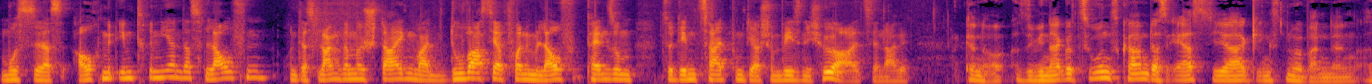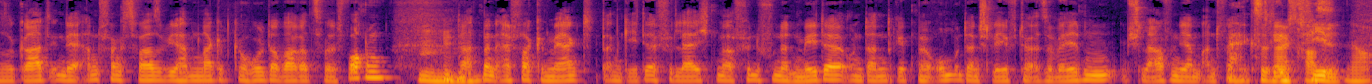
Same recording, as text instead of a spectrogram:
musste das auch mit ihm trainieren, das Laufen und das langsame Steigen? Weil du warst ja von dem Laufpensum zu dem Zeitpunkt ja schon wesentlich höher als der Nugget. Genau, also wie Nugget zu uns kam, das erste Jahr ging es nur wandern. Also gerade in der Anfangsphase, wir haben Nugget geholt, da war er zwölf Wochen. Mhm. Da hat man einfach gemerkt, dann geht er vielleicht mal 500 Meter und dann dreht man um und dann schläft er. Also Welpen schlafen ja am Anfang ja, extrem viel. Ja.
